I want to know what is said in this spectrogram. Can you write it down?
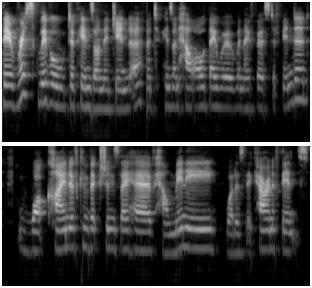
their risk level depends on their gender. It depends on how old they were when they first offended, what kind of convictions they have, how many, what is their current offence,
